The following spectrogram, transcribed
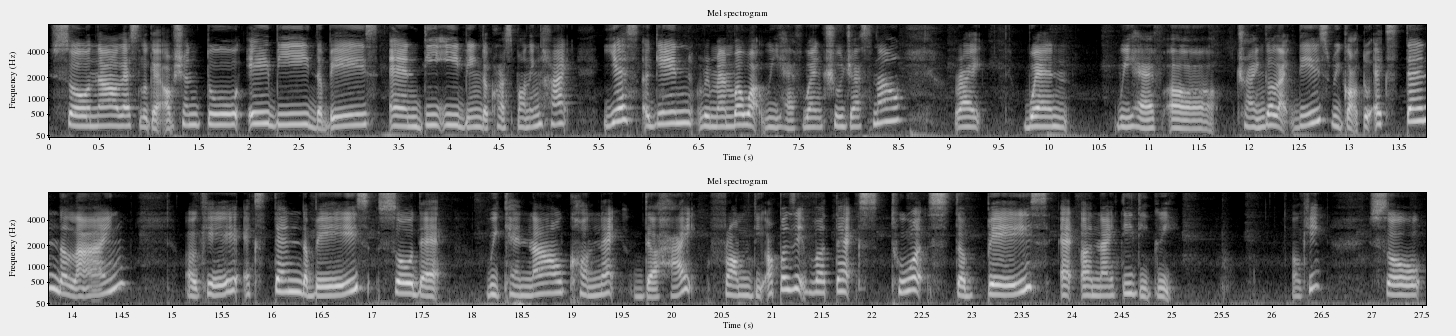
so now let's look at option 2, AB, the base, and DE being the corresponding height. Yes, again, remember what we have went through just now, right? When we have a triangle like this, we got to extend the line, okay, extend the base so that we can now connect the height from the opposite vertex towards the base at a 90 degree. Okay, so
